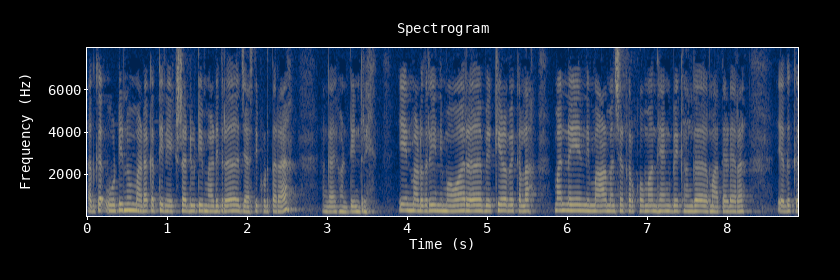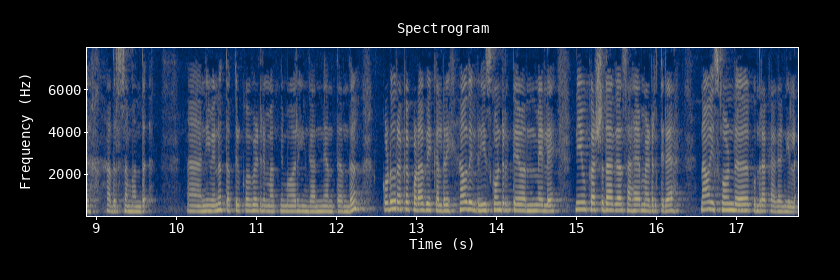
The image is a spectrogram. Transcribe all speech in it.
ಅದಕ್ಕೆ ಊಟಿನೂ ಮಾಡಕತ್ತೀನಿ ಎಕ್ಸ್ಟ್ರಾ ಡ್ಯೂಟಿ ಮಾಡಿದ್ರೆ ಜಾಸ್ತಿ ಕೊಡ್ತಾರ. ಹಂಗಾಗಿ ಹೊಂಟೀನಿ ರೀ ಏನು ಮಾಡಿದ್ರಿ ನಿಮ್ಮ ಅವ್ವಾರ? ಬೇಕು ಕೇಳಬೇಕಲ್ಲ. ಮೊನ್ನೆ ನಿಮ್ಮ ಆಳು ಮನುಷ್ಯ ಕರ್ಕೊಂಬಂದು ಹೆಂಗೆ ಬೇಕು ಹಂಗೆ ಮಾತಾಡ್ಯಾರ. ಎದಕ್ಕೆ? ಅದ್ರ ಸಂಬಂಧ. ನೀವೇನೋ ತಪ್ಪು ತಿಳ್ಕೊಬೇಡ್ರಿ ಮತ್ತು ನಿಮ್ಮವ್ರು ಹಿಂಗೆ ಅಂದೆ ಅಂತಂದು. ಕೊಡೋ ರೊಕ್ಕ ಕೊಡಬೇಕಲ್ರಿ. ಹೌದಿಲ್ಲ ಇಸ್ಕೊಂಡಿರ್ತೇವೆ ಅಂದಮೇಲೆ. ನೀವು ಕಷ್ಟದಾಗ ಸಹಾಯ ಮಾಡಿರ್ತೀರ? ನಾವು ಇಸ್ಕೊಂಡು ಕುಂದ್ರಕ್ಕಾಗಂಗಿಲ್ಲ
